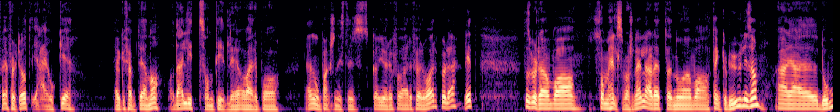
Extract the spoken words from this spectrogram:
For jeg følte jo at jeg er jo ikke, jeg er jo ikke 50 ennå, og det er litt sånn tidlig å være på Det er noen pensjonister skal gjøre for å være føre var, føler jeg. Litt. Så spurte jeg hva, som helsepersonell, er dette noe, hva tenker du, liksom? Er jeg dum,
